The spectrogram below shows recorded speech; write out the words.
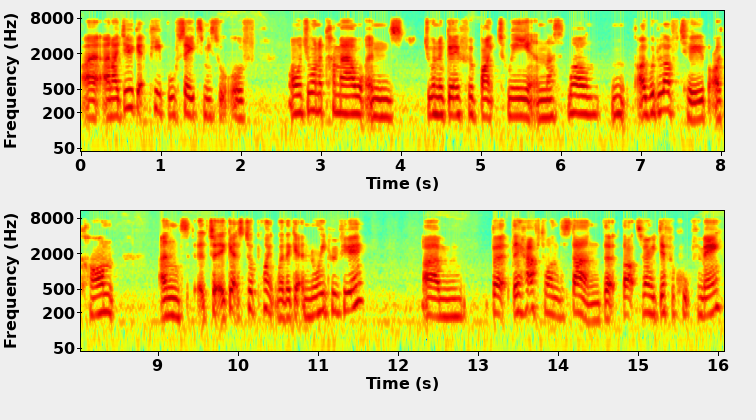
I, and I do get people say to me, sort of, "Oh, do you want to come out and do you want to go for a bite to eat?" And I said, "Well, mm, I would love to, but I can't." And it, it gets to a point where they get annoyed with you, um, but they have to understand that that's very difficult for me.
